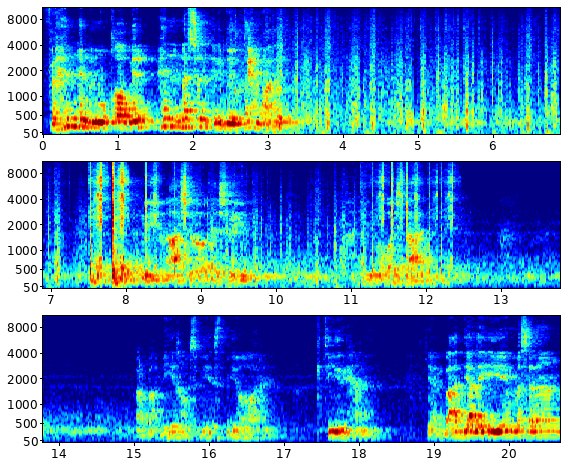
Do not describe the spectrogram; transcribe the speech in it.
فهن بالمقابل هن نفسهم اللي بده يقتحموا علي اثنين عشرة عشرين. هو اشتعل أربعمية خمسمية ستمية واحد. كتير يعني. يعني بعدي علي أيام مثلا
